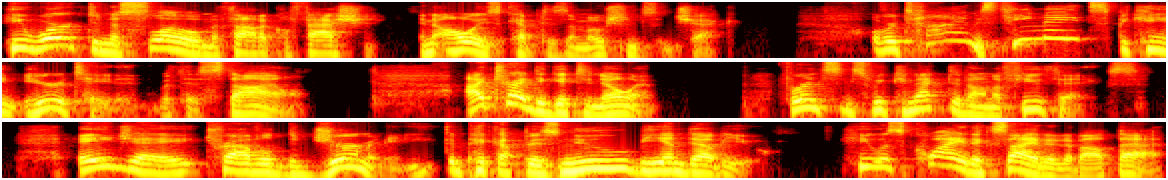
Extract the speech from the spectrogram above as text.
He worked in a slow, methodical fashion and always kept his emotions in check. Over time, his teammates became irritated with his style. I tried to get to know him. For instance, we connected on a few things. AJ traveled to Germany to pick up his new BMW. He was quite excited about that.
